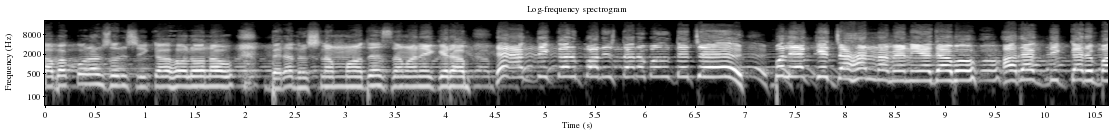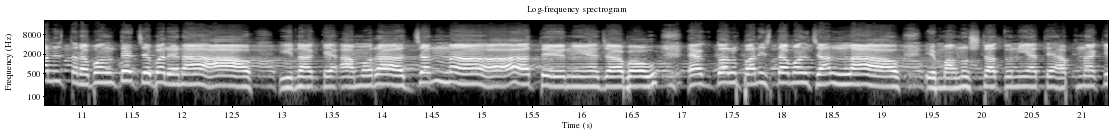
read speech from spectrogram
বাবা কোরআন শরীফ শিখা হলো না। বেরাদুল ইসলাম মাদ্রাসামানি কেরাম একদিকার বলতেছে, বলে একে জাহান নামে নিয়ে যাব। আর একদিকার পানিস্তান বলতেছে, বলে না, ইনাকে আমরা জান্নাতে নিয়ে যাব। একদল পানিস্তা বলছে আল্লাহ এ মানুষটা দুনিয়াতে আপনাকে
